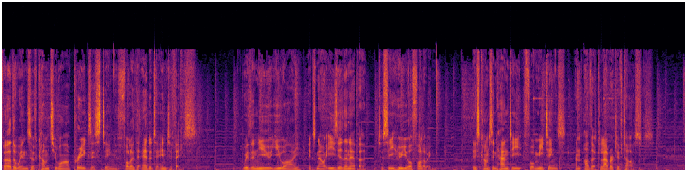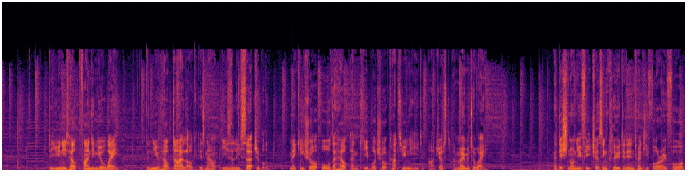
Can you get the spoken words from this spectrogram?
Further wins have come to our pre-existing Follow the Editor interface. With a new UI, it's now easier than ever to see who you're following. This comes in handy for meetings and other collaborative tasks. Do you need help finding your way? The new help dialog is now easily searchable, making sure all the help and keyboard shortcuts you need are just a moment away. Additional new features included in 2404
